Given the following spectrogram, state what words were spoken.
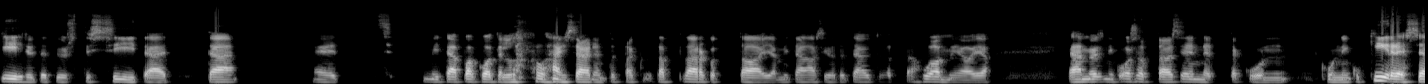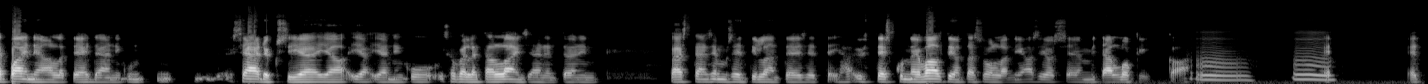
kiihdytetysti siitä, että, että mitä pakotelainsäädäntö ta- tarkoittaa ja mitä asioita täytyy ottaa huomioon. Ja tähän myös niin osoittaa sen, että kun, kun niin kuin kiireessä ja paineen alla tehdään niin kuin säädöksiä ja, ja, ja niin kuin sovelletaan lainsäädäntöä, niin päästään sellaiseen tilanteeseen, että ihan yhteiskunnan ja valtion tasolla niin asioissa ei ole mitään logiikkaa. Mm. Mm. Et, et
